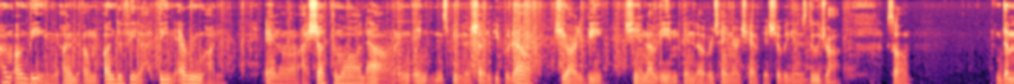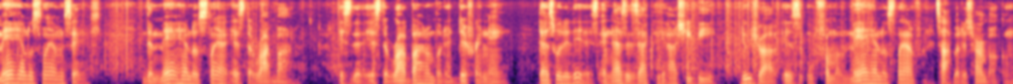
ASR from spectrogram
I'm unbeaten. I'm, I'm undefeated. I've beaten everybody. And uh, I shut them all down. And, and, speaking of shutting people down, she already beat. She ended up eating, ended up retaining her championship against Doudrop. So the manhandle slam, I'm say this. The manhandle slam is the rock bottom. It's the it's the rock bottom, but a different name. That's what it is, and that's exactly how she beat Doudrop is from a manhandle slam from the top of the turnbuckle.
